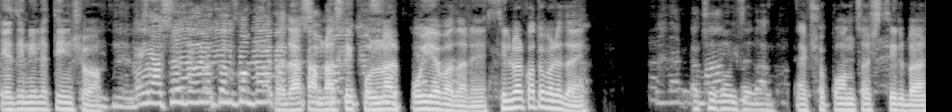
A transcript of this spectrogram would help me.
কেজি নিলে তিনশো যাক আমরা আছি খুলনার পইয়া বাজারে সিলভার কত করে যায় একশো পঞ্চাশ সিলভার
